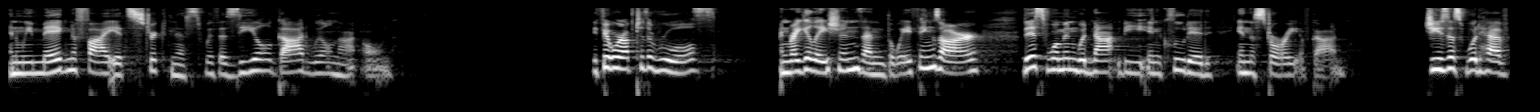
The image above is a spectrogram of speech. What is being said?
and we magnify its strictness with a zeal God will not own. If it were up to the rules and regulations and the way things are, this woman would not be included in the story of God. Jesus would have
